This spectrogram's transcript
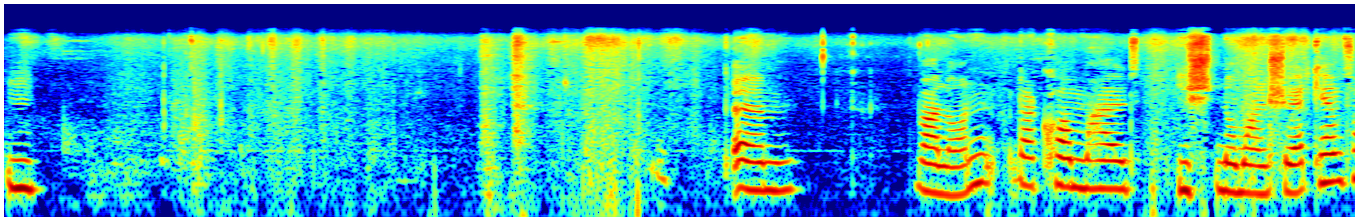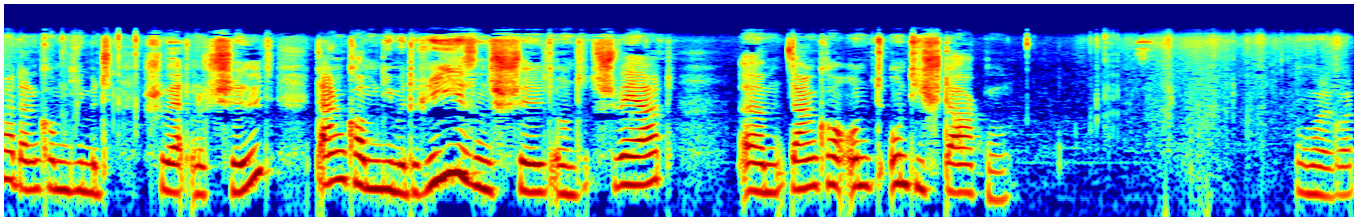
Hm. ähm, Valon, da kommen halt die normalen Schwertkämpfer, dann kommen die mit Schwert und Schild, dann kommen die mit Riesenschild und Schwert ähm, dann und, und die starken. Oh mein Gott,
